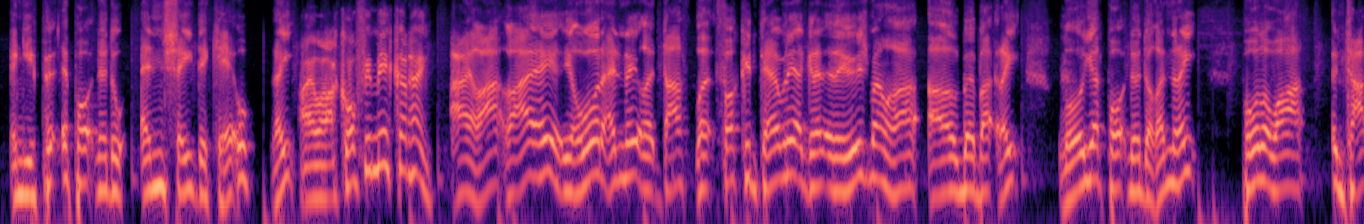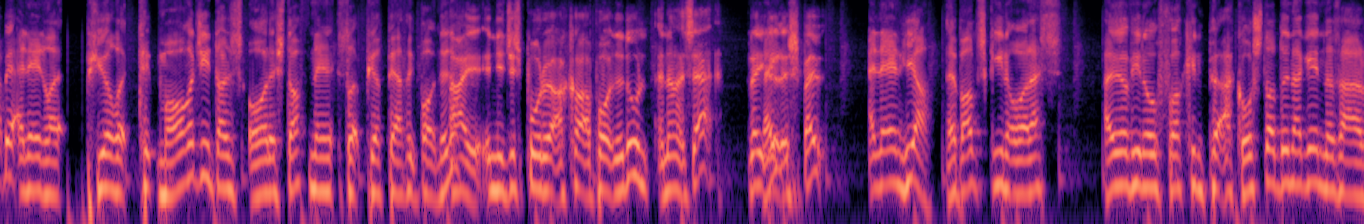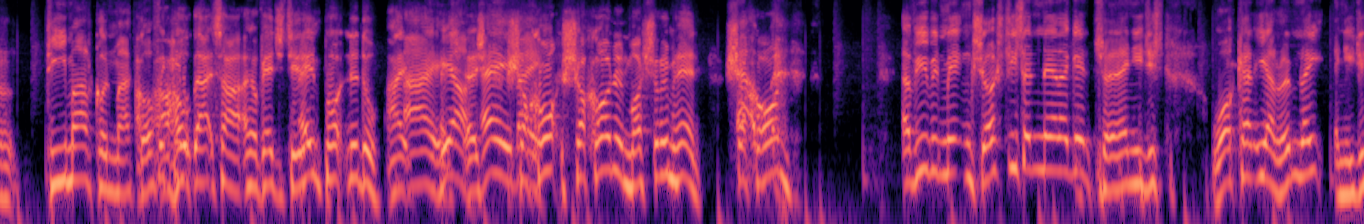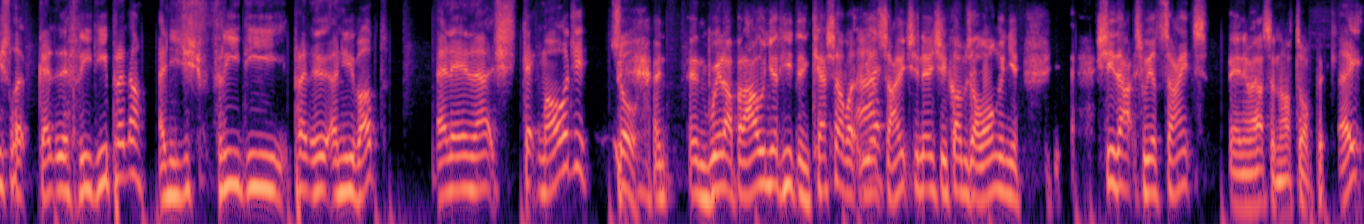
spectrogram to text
And you put the pot noodle inside the kettle, right? I like a coffee maker thing. I like, like eh? you lower it in, right? Like Darth, like fucking Terminator, get into the use, man. Like, I'll be back, right? Lower your pot noodle in, right? Pour the water and tap it, and then like pure like technology does all the stuff, and then it's like pure perfect pot noodle. Aye, and you just pour out a cut of pot noodle and that's it. Right, Right. out the spout. And then here, the bird skiing all this. How have you know fucking put a coaster down again? There's a T mark on my I, coffee. I cup. hope that's a, a vegetarian pot noodle. Aye, Aye, here, It's- it's hey, shuck, on, shuck on and mushroom hen. Shuck Yeah. on. Have you been making sausages in there again? So then you just walk into your room, right? And you just like get into the 3D printer and you just 3D print out a new bird. And then that's technology. So and and wear a bra on your head and kiss her like Aye. weird science, and then she comes along and you see that's weird science. Anyway, that's another topic. right,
